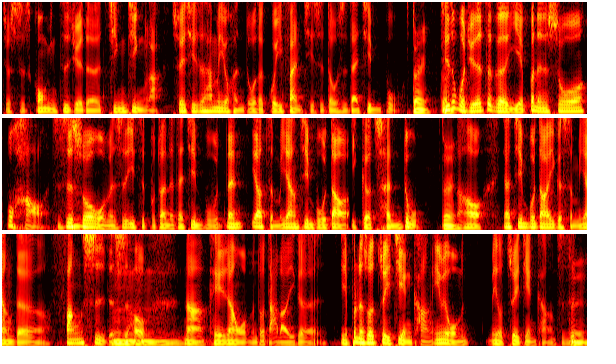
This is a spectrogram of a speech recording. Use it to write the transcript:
就是公民自觉的精进啦，所以其实他们有很多的规范，其实都是在进步。对，其实我觉得这个也不能说不好，只是说我们是一直不断的在进步，但要怎么样进步到一个程度，对。然后要进步到一个什么样的方式的时候，嗯。那可以让我们都达到一个，也不能说最健康，因为我们。没有最健康，只是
